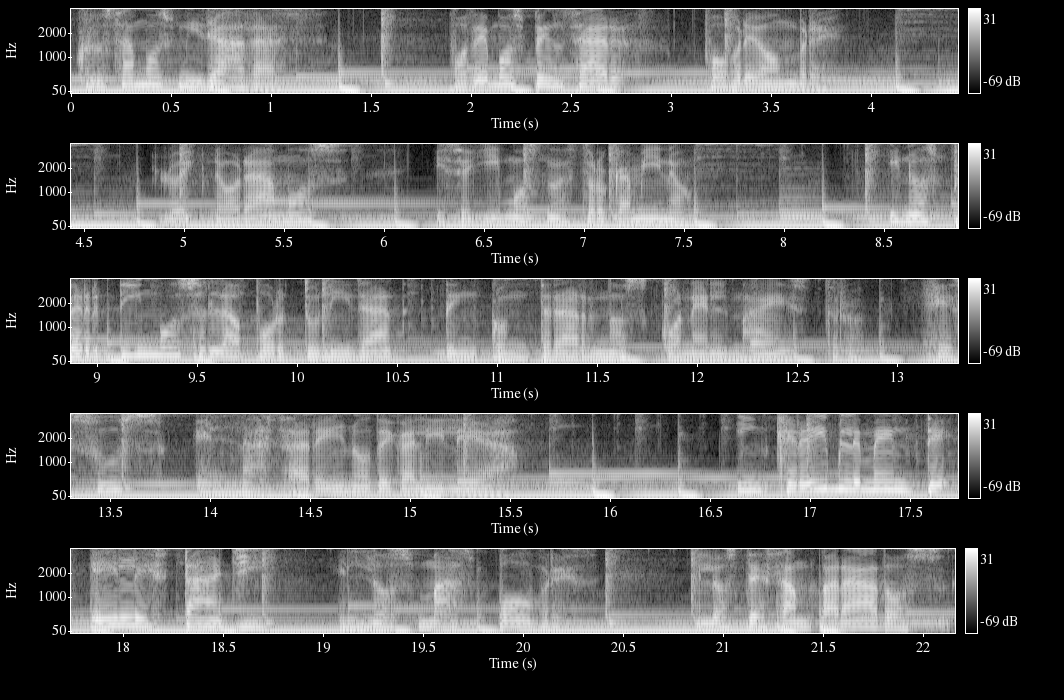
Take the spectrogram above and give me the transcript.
cruzamos miradas, podemos pensar, pobre hombre, lo ignoramos y seguimos nuestro camino. Y nos perdimos la oportunidad de encontrarnos con el Maestro, Jesús el Nazareno de Galilea. Increíblemente, Él está allí, en los más pobres, en los desamparados,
